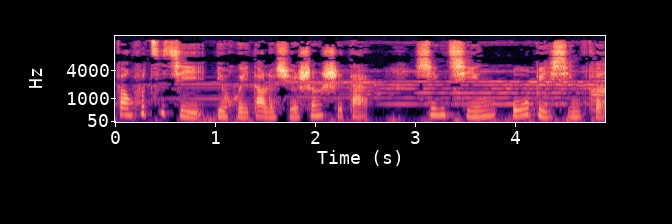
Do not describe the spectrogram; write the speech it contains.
仿佛自己也回到了学生时代，心情无比兴奋。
